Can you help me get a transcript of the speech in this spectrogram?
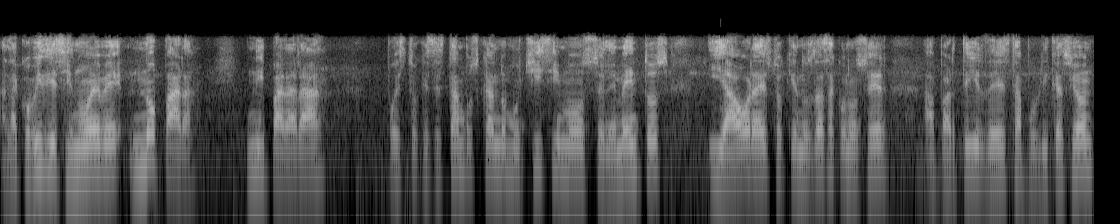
a la COVID-19 no para ni parará, puesto que se están buscando muchísimos elementos y ahora esto que nos das a conocer a partir de esta publicación,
